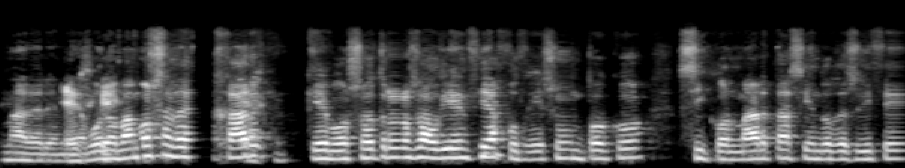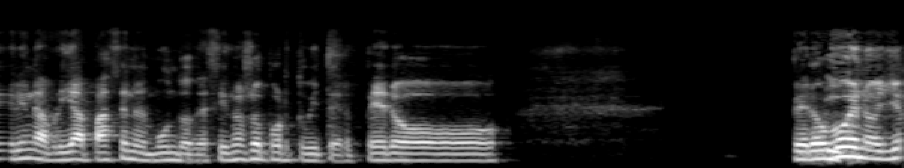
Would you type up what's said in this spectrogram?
Madre mía. Es bueno, que- vamos a dejar que- vosotros, audiencia, juzguéis un poco si con Marta siendo de Slytherin habría paz en el mundo. Decírnoslo por Twitter. Pero. Pero bueno, yo.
